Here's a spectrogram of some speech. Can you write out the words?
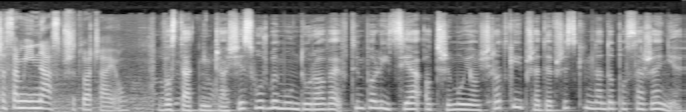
czasami i nas przytłaczają. W ostatnim czasie służby mundurowe, w tym policja, otrzymują środki przede wszystkim na doposażenie,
